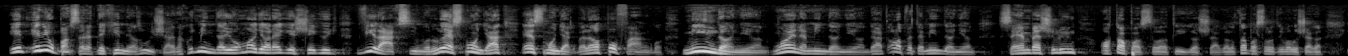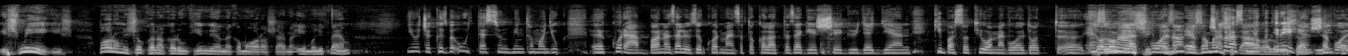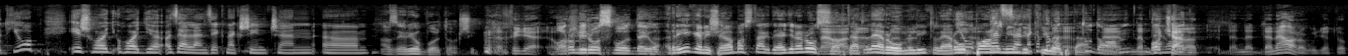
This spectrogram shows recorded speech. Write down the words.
Én, én jobban szeretnék hinni az újságnak, hogy minden jó, a magyar egészségügy világszínvonalú. Ezt mondják, ezt mondják bele a pofánkba. Mindannyian, majdnem mindannyian, de hát alapvetően mindannyian szembesülünk a tapasztalati igazsággal, a tapasztalati valósággal. És mégis, baromi sokan akarunk hinni ennek a marraságnak. Én mondjuk nem. Jó, csak közben úgy teszünk, mintha mondjuk korábban az előző kormányzatok alatt az egészségügy egy ilyen kibaszott, jól megoldott ez dolog másik, lett volna. Ez, ez a és akkor azt mondjuk, hogy régen se volt jobb, és hogy, hogy az ellenzéknek sincsen... Uh... Azért jobb volt, Orsi. Figyelj, Baromi rossz volt, de jobb. Régen is elbaszták, de egyre rosszabb. Ne, Tehát ne, leromlik, lerobban, mindig kilopták. Tudom, nem, nem, bocsánat, de, hogy... de, de ne haragudjatok.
